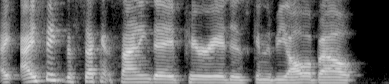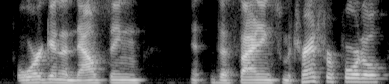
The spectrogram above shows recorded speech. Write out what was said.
i i think the second signing day period is going to be all about oregon announcing the signings from the transfer portal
